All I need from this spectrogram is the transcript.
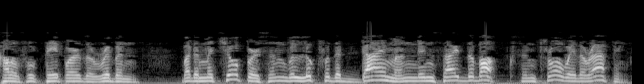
colorful paper, the ribbon, but a mature person will look for the diamond inside the box and throw away the wrappings.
